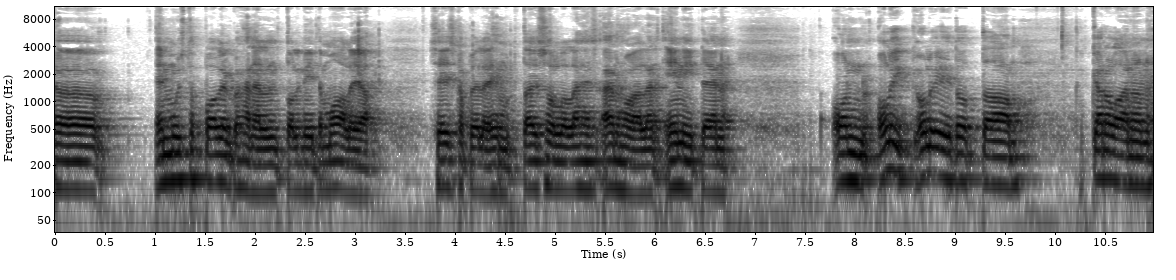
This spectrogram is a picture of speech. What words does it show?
ö, en muista paljonko hänellä nyt oli niitä maaleja seiskapeleihin, mutta taisi olla lähes NHL eniten. On, oli oli tota, Carolinan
